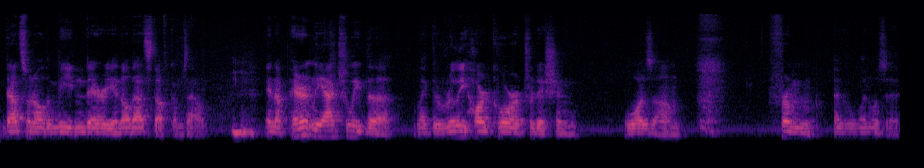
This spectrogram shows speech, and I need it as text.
that's when all the meat and dairy and all that stuff comes out. hmm And apparently, actually, the like the really hardcore tradition was um from uh, when was it?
